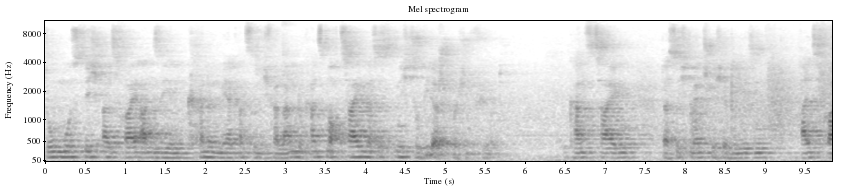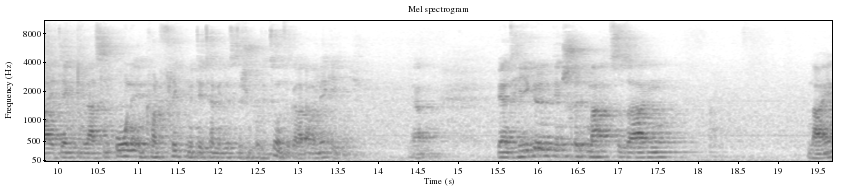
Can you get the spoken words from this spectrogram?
du musst dich als frei ansehen können, mehr kannst du nicht verlangen. Du kannst noch zeigen, dass es nicht zu Widersprüchen führt. Du kannst zeigen, dass sich menschliche Wesen als frei denken lassen, ohne in Konflikt mit deterministischen Positionen zu geraten, aber mehr geht nicht. Ja. Während Hegel den Schritt macht zu sagen, nein,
